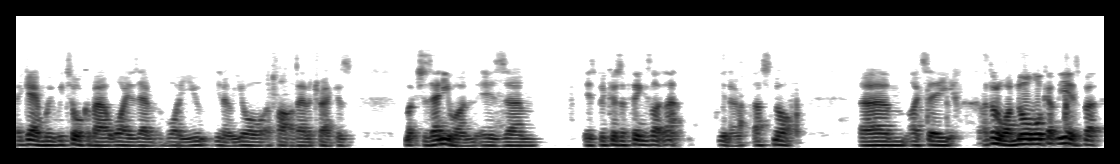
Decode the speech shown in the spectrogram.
again we, we talk about why is ever why you you know you're a part of Evertrek as much as anyone is um is because of things like that. You know that's not um I'd say I don't know what normal company is, but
